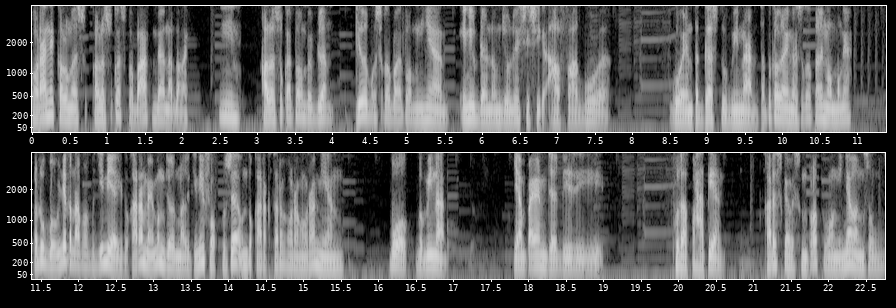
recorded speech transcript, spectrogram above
orangnya kalau nggak kalau suka suka banget nggak nggak banget. hmm. Kalau suka tuh sampai bilang gila gue suka banget wanginya. Ini udah nonjolnya sisi alpha gue. Gue yang tegas dominan. Tapi kalau yang nggak suka paling ngomongnya aduh baunya kenapa begini ya? Gitu. Karena memang John Malik ini fokusnya untuk karakter orang-orang yang bold dominan. Yang pengen jadi si pusat perhatian. Karena sekali semprot wanginya langsung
